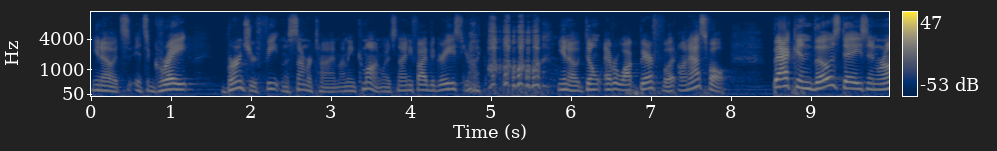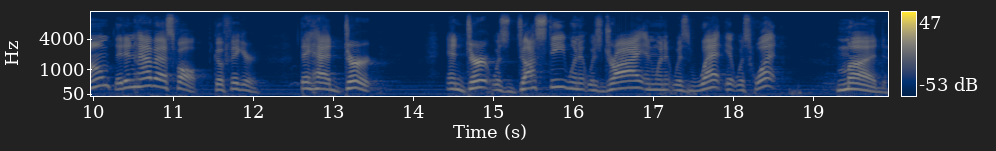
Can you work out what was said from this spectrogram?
You know, it's, it's great. Burns your feet in the summertime. I mean, come on, when it's 95 degrees, you're like, you know, don't ever walk barefoot on asphalt. Back in those days in Rome, they didn't have asphalt. Go figure. They had dirt. And dirt was dusty when it was dry, and when it was wet, it was what? Mud.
